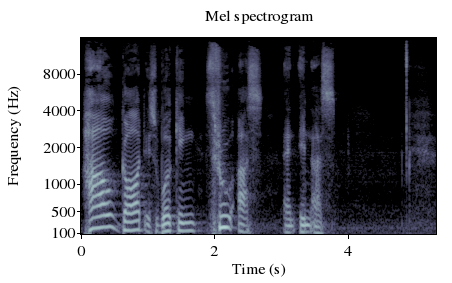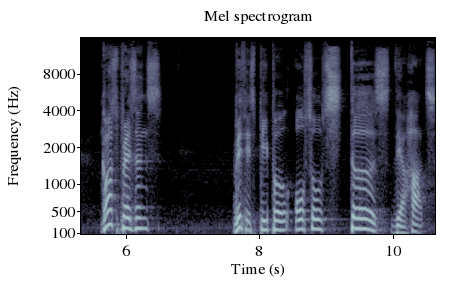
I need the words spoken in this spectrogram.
how God is working through us and in us. God's presence with His people also stirs their hearts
